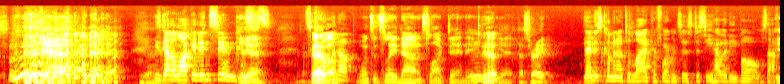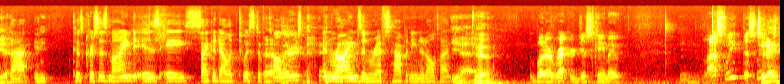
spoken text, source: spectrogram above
yeah. yeah. He's got to lock it in soon because Yeah. It's, it's Yeah, coming well. up. Once it's laid down, it's locked in. Eh? Mhm. Yeah. Yeah. That's right. Then Yeah. it's coming out to live performances to see how it evolves after Yeah. that. And because Chris's mind is a psychedelic twist of Uh. colors and rhymes and riffs happening at all times. Yeah. Yeah, But our record just came out last week, this week, Today.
